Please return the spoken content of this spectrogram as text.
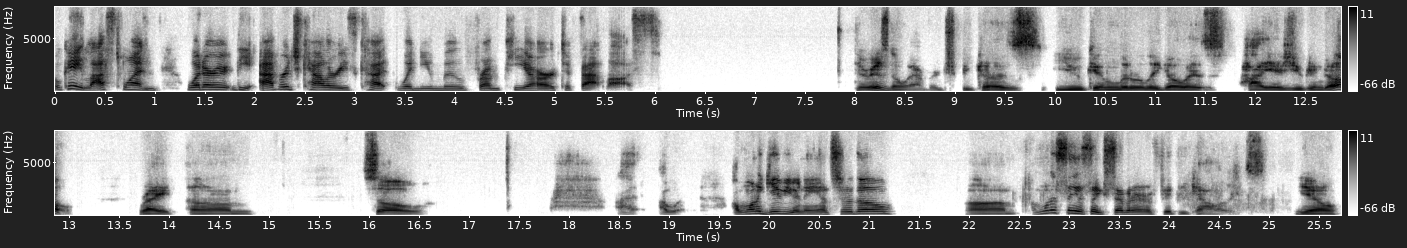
Okay, last one. What are the average calories cut when you move from PR to fat loss? There is no average because you can literally go as high as you can go, right? Um, so I I, I want to give you an answer though. Um, I want to say it's like 750 calories. You know,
